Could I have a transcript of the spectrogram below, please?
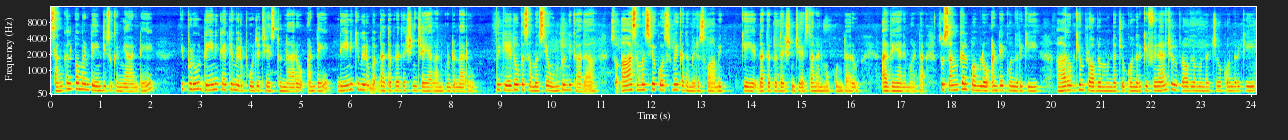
సంకల్పం అంటే ఏంటి సుకన్య అంటే ఇప్పుడు దేనికైతే మీరు పూజ చేస్తున్నారో అంటే దేనికి మీరు దత్త ప్రదక్షిణ చేయాలనుకుంటున్నారు? మీకు ఏదో ఒక సమస్య ఉంటుంది కదా సో ఆ సమస్య కోసమే కదా మీరు స్వామికి దత్త ప్రదక్షిణ చేస్తానని మొక్కుంటారు. అదే అనమాట సో సంకల్పంలో అంటే కొందరికి ఆరోగ్యం ప్రాబ్లం ఉండొచ్చు కొందరికి ఫినాన్షియల్ ప్రాబ్లం ఉండొచ్చు కొందరికి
